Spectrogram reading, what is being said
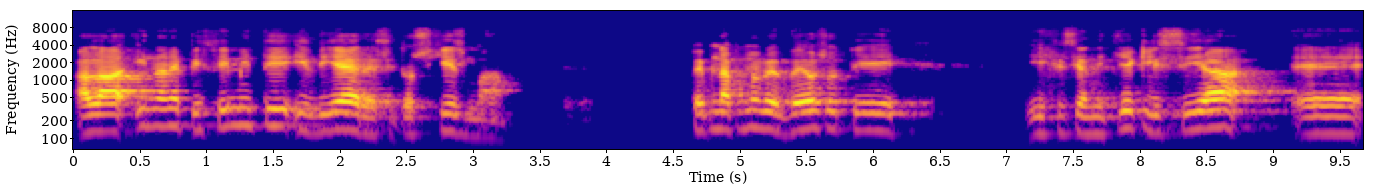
αλλά είναι ανεπιθύμητη η διαίρεση, το σχίσμα. Πρέπει να πούμε βεβαίως ότι η Χριστιανική Εκκλησία ε,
